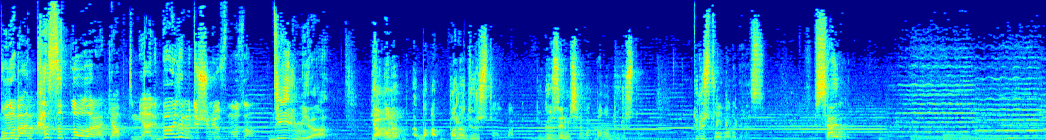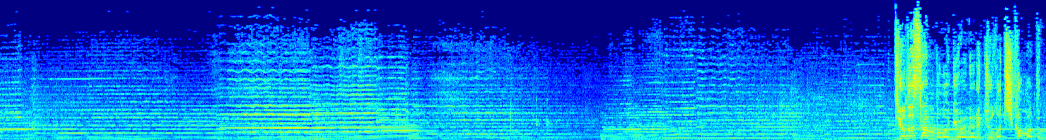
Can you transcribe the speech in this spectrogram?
Bunu ben kasıtlı olarak yaptım yani. Böyle mi düşünüyorsun Ozan? Değil mi ya? Ya bana ba- bana dürüst ol bak. Gözlerim içine bak bana dürüst ol. Dürüst ol bana biraz. Sen Ya da sen bana güvenerek yola çıkamadın.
